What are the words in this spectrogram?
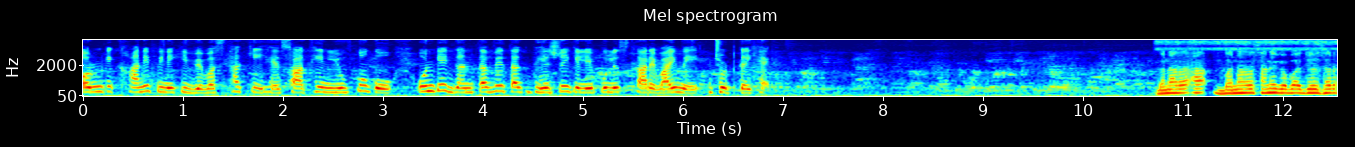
और उनके खाने पीने की व्यवस्था की है। साथ ही इन युवकों को उनके गंतव्य तक भेजने के लिए पुलिस कार्रवाई में जुट गई है। बनारस बनारस आने के बाद जो है सर,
